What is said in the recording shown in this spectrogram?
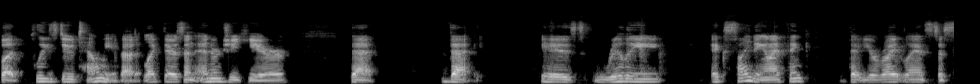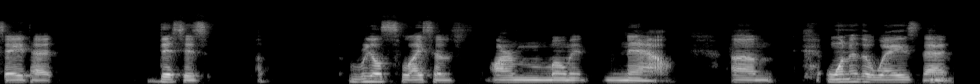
but please do tell me about it. Like there's an energy here that that is really exciting. And i think that you're right lance to say that this is a real slice of our moment now um, one of the ways that mm.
